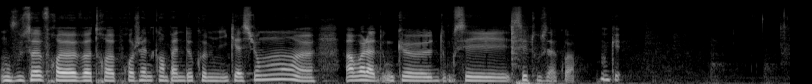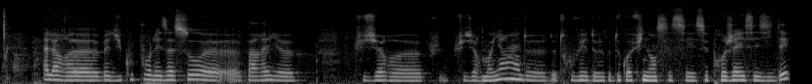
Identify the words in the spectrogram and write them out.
on vous offre votre prochaine campagne de communication. enfin voilà, donc donc c'est tout ça quoi. Ok. Alors, bah, du coup, pour les assos, pareil, euh, plusieurs moyens hein, de, trouver de, quoi financer ces, projets et ces idées.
